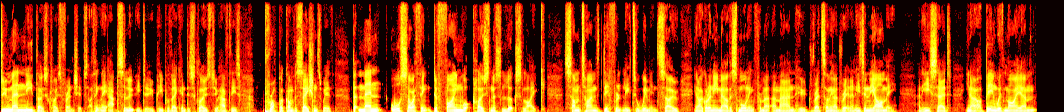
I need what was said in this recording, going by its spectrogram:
Do men need those close friendships? I think they absolutely do. People they can disclose to, have these proper conversations with. But men also, I think, define what closeness looks like sometimes differently to women. So, you know, I got an email this morning from a, a man who'd read something I'd written, and he's in the army. And he said, you know, being with my um,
